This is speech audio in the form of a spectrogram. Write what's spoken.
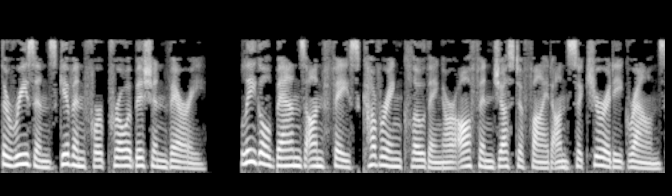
The reasons given for prohibition vary. Legal bans on face-covering clothing are often justified on security grounds,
